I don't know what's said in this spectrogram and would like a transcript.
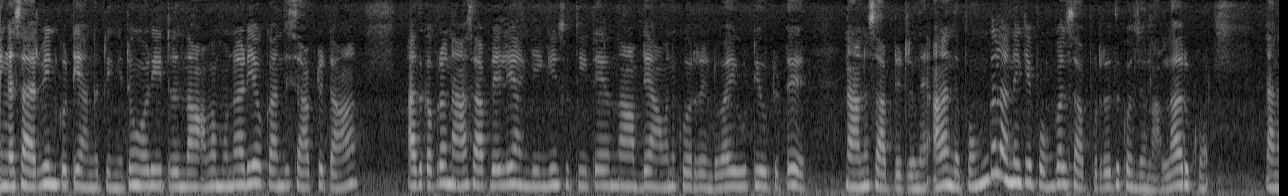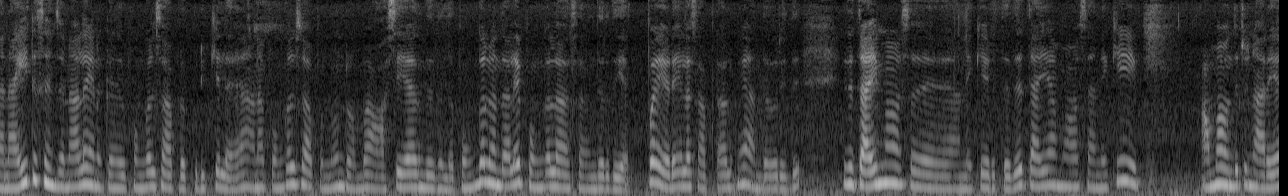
எங்கள் சர்வீன் குட்டி அங்கிட்டும் இங்கிட்டும் ஓடிட்டு இருந்தான். அவன் முன்னாடியே உட்காந்து சாப்பிட்டுட்டான். அதுக்கப்புறம் நான் சாப்பிடலையே அங்கேயும் இங்கேயும் சுற்றிட்டே இருந்தான். அப்படியே அவனுக்கு ஒரு ரெண்டு வாய் ஊட்டி விட்டுட்டு நானும் சாப்பிட்டுட்டு இருந்தேன். ஆனால் இந்த பொங்கல் அன்னைக்கு பொங்கல் சாப்பிட்றது கொஞ்சம் நல்லா இருக்கும். நாங்கள் நைட்டு செஞ்சனால எனக்கு பொங்கல் சாப்பிட பிடிக்கல. ஆனால் பொங்கல் சாப்பிட்ணுன்னு ரொம்ப ஆசையாக இருந்தது. இந்த பொங்கல் வந்தாலே பொங்கல் ஆசை வந்துடுது எப்போ இடையில சாப்பிட்டாலுமே அந்த ஒரு இது. இது தை மாதம் அன்னைக்கு எடுத்தது. தை அமாவாசை அன்னைக்கு அம்மா வந்துட்டு நிறையா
